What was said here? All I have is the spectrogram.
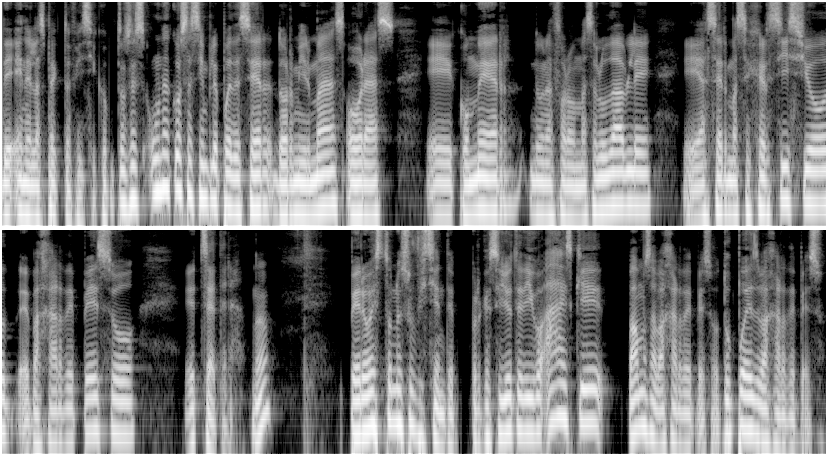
en el aspecto físico. Entonces, una cosa simple puede ser dormir más horas, eh, comer de una forma más saludable, eh, hacer más ejercicio, eh, bajar de peso, etcétera, ¿no? Pero esto no es suficiente, porque si yo te digo, ah, es que vamos a bajar de peso, tú puedes bajar de peso.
